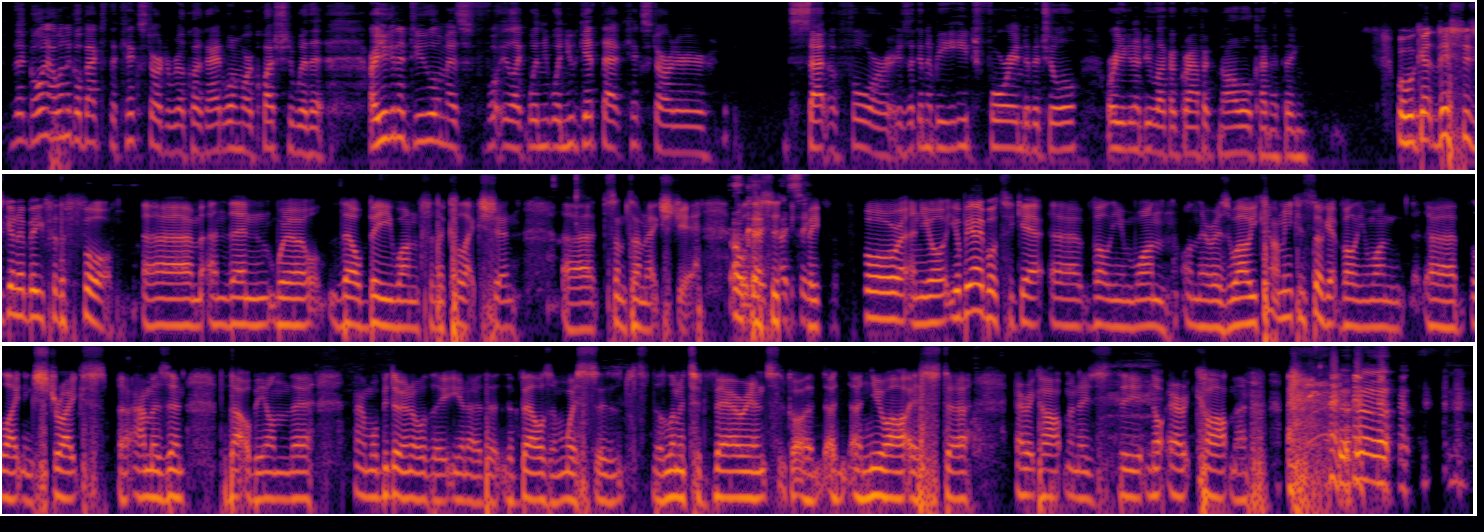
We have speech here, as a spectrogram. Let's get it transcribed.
the going I want to go back to the Kickstarter real quick. I had one more question with it. Are you going to do them as like when when you get that Kickstarter set of four, is it going to be each four individual, or are you going to do like a graphic novel kind of thing? Well, we'll get this is going to be for the four, um, and then we'll there'll be one for the collection uh, sometime next year. Okay, I see four, and you'll you'll be able to get uh, volume one on there as well. You can, I mean, you can still get volume one, uh, Lightning Strikes at Amazon, but that'll be on there, and we'll be doing all the you know the, the bells and whistles, the limited variants. We've got a, a, a new artist. Uh, Eric Hartman is the not Eric Cartman, uh,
